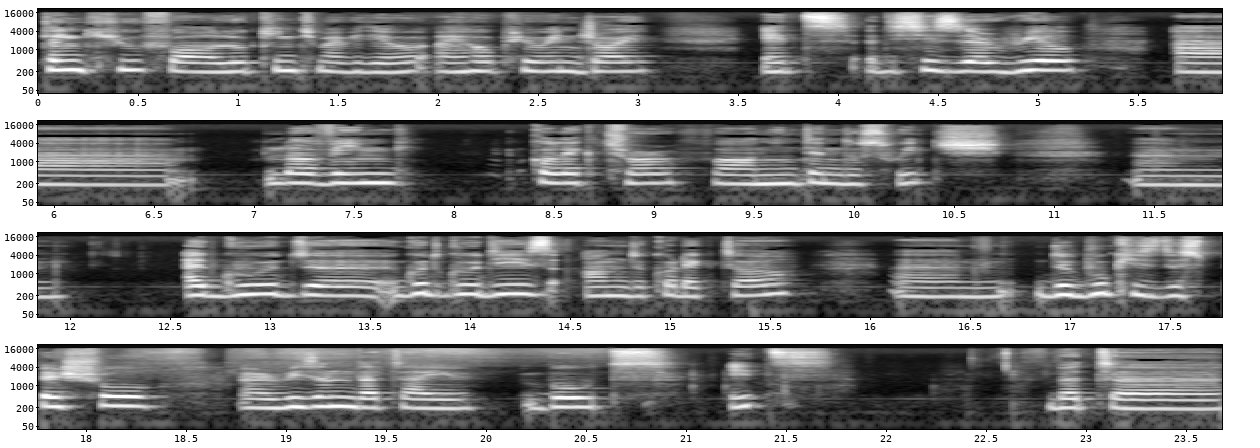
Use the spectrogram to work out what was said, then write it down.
thank you for looking to my video. I hope you enjoy it. This is a real uh, loving collector for nintendo switch. Um, a good uh, good goodies on the collector. Um, the book is the special uh, reason that i bought it. But uh,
